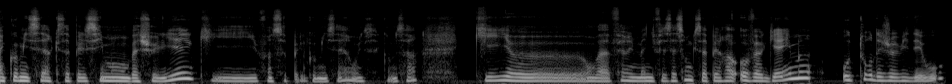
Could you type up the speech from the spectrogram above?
un commissaire qui s'appelle Simon Bachelier, qui, enfin, s'appelle commissaire, oui, c'est comme ça, qui, euh, on va faire une manifestation qui s'appellera Overgame autour des jeux vidéo,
